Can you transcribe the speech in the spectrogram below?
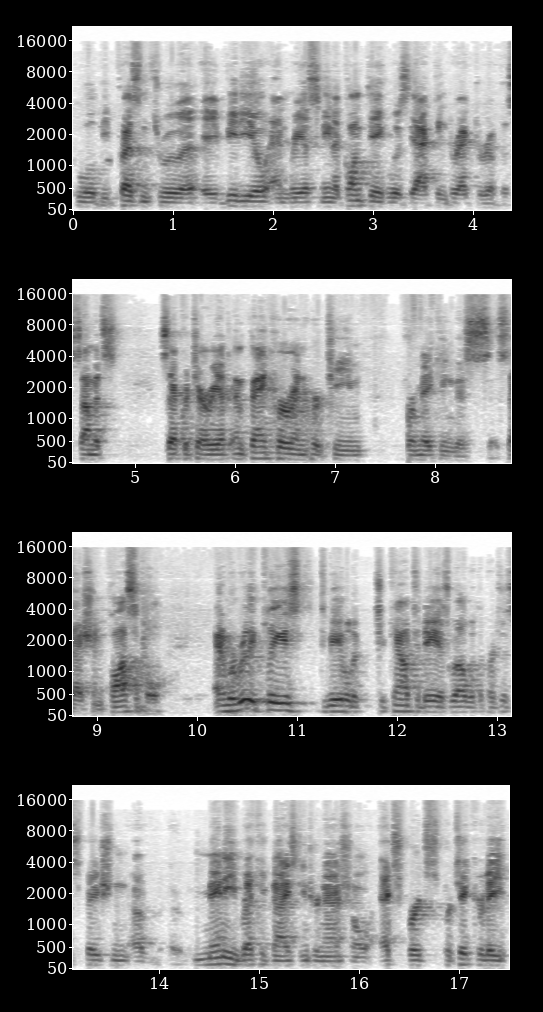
who will be present through a, a video, and Maria Celina Conte, who is the acting director of the summit's secretariat, and thank her and her team for making this session possible. And we're really pleased to be able to, to, count today as well with the participation of many recognized international experts, particularly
